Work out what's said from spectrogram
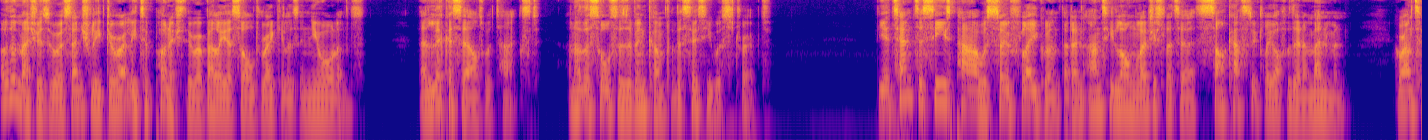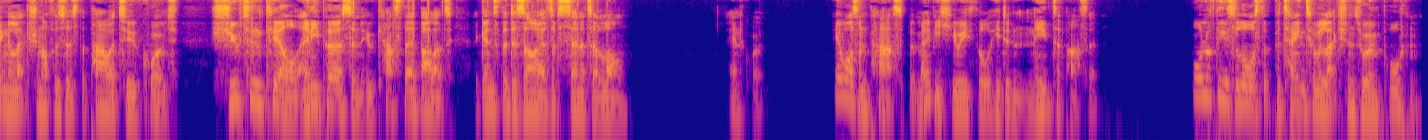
Other measures were essentially directly to punish the rebellious old regulars in New Orleans. Their liquor sales were taxed, and other sources of income for the city were stripped. The attempt to seize power was so flagrant that an anti Long legislator sarcastically offered an amendment, granting election officers the power to, quote, shoot and kill any person who cast their ballot against the desires of Senator Long. It wasn't passed, but maybe Huey thought he didn't need to pass it. All of these laws that pertain to elections were important,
